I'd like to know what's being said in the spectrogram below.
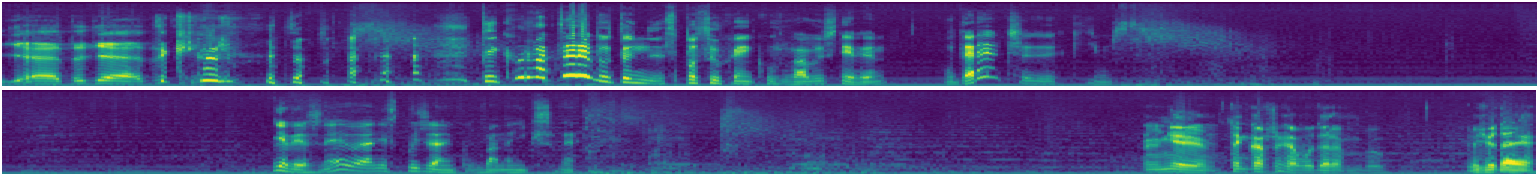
Nie, to nie, to kurwa. Ty kurwa, który był ten z posłuchem, kurwa, bo już nie wiem. Uderem czy kim? Nie wiesz, nie? Bo ja nie spojrzałem kurwa na w sumie. Nie wiem, ten gorszy wuderem był. Mi się wydaje.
